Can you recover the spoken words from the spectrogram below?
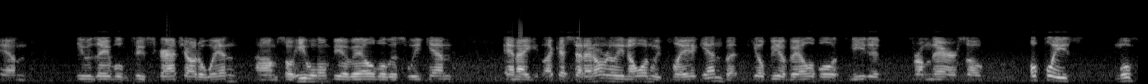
And he was able to scratch out a win, um, so he won't be available this weekend. And I, like I said, I don't really know when we play again, but he'll be available if needed from there. So hopefully he's moved,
